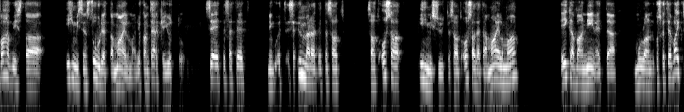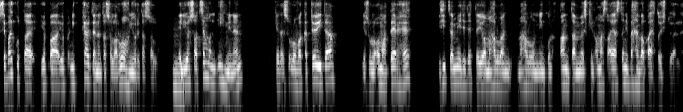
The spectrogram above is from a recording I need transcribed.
vahvistaa ihmisen suhdetta maailmaan, joka on tärkeä juttu. Se, että sä teet, niin kuin, että sä ymmärrät, että sä oot, sä oot osa ihmisyyttä, sä oot osa tätä maailmaa, eikä vaan niin, että mulla on, koska se, vaik- se vaikuttaa jopa, jopa niin käytännön tasolla, ruohonjuuritasolla. Hmm. Eli jos sä oot semmoinen ihminen, ketä sulla on vaikka töitä ja sulla on oma perhe, ja sitten sä mietit, että joo, mä haluan, mä haluan niin kuin antaa myöskin omasta ajastani vähän vapaaehtoistyölle.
